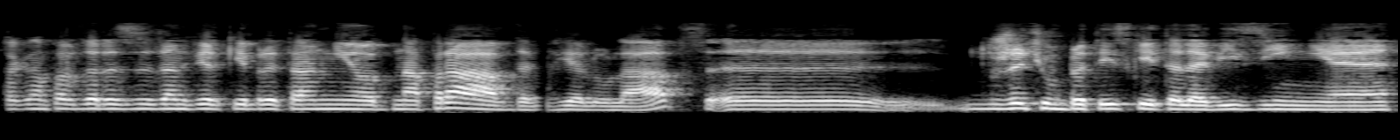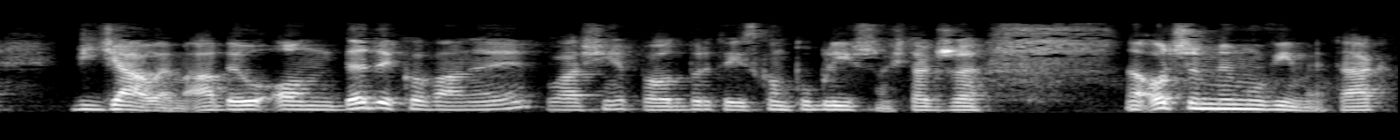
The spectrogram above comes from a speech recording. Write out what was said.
tak naprawdę rezydent Wielkiej Brytanii od naprawdę wielu lat yy, w życiu w brytyjskiej telewizji nie widziałem, a był on dedykowany właśnie pod brytyjską publiczność. Także no, o czym my mówimy, tak?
